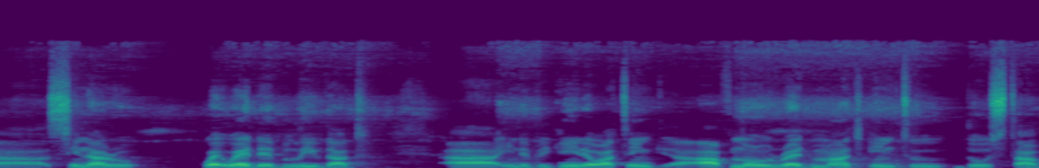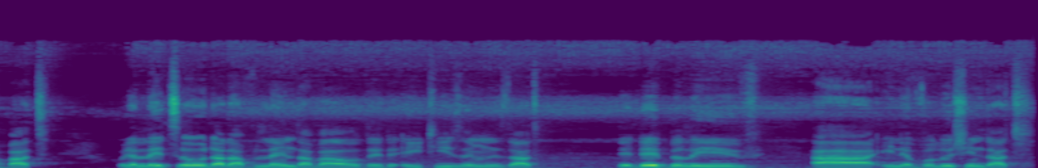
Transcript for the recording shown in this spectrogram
uh scenario. Where, where they believe that uh in the beginning I think uh, I've not read much into those stuff but with the little that I've learned about the, the atheism is that they, they believe uh, in evolution that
